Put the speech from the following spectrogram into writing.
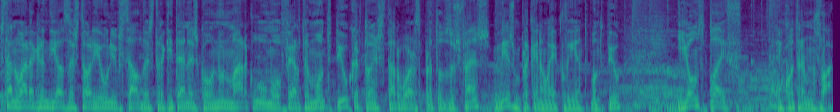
Está no ar a grandiosa história universal das Traquitanas com Nuno Marco, uma oferta Montepio, cartões Star Wars para todos os fãs, mesmo para quem não é cliente Montepio, e Homes Place. Encontramos-nos lá.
